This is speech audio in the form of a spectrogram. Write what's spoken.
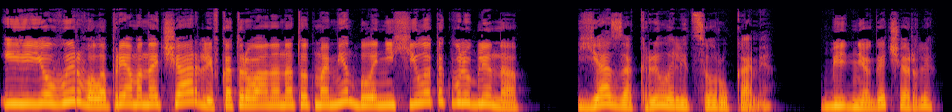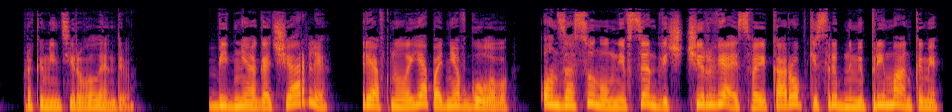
И ее вырвало прямо на Чарли, в которого она на тот момент была нехило так влюблена. Я закрыла лицо руками. «Бедняга Чарли», — прокомментировал Эндрю. «Бедняга Чарли?» — рявкнула я, подняв голову. «Он засунул мне в сэндвич червя из своей коробки с рыбными приманками.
